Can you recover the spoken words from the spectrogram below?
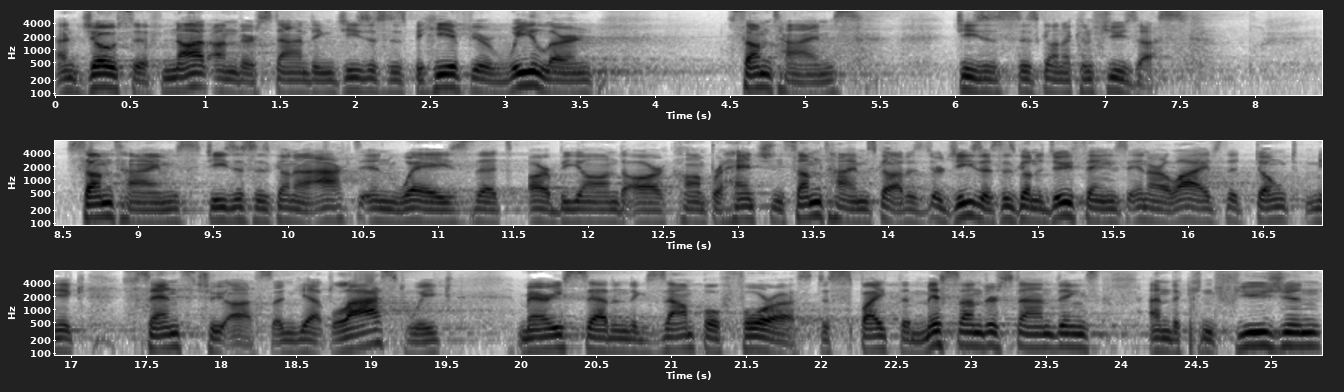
and Joseph not understanding Jesus' behavior. We learn sometimes Jesus is going to confuse us. Sometimes Jesus is going to act in ways that are beyond our comprehension. Sometimes God is, or Jesus is going to do things in our lives that don't make sense to us. And yet, last week, Mary set an example for us. Despite the misunderstandings and the confusion,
